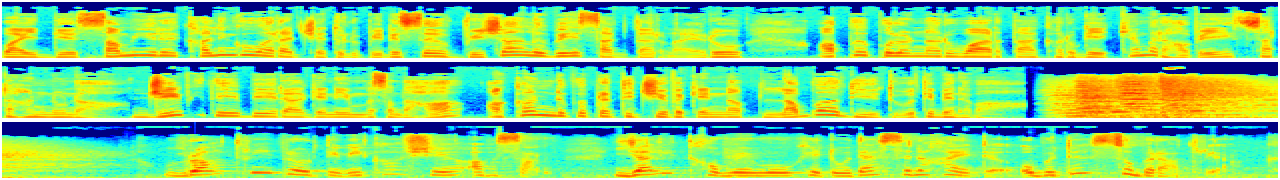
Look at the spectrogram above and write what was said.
වෛද්‍ය සමීර කලිඟු ආරච්චි ඇතුළු පිරිස විශාල වෙහෙසක් දරන අයුරු අප පොළොන්නරු වාර්තාකරුගේ කැමරාවේ සටහන් වුණා. ජීවිතය බේරා ගැනීම සඳහා අකණ්ඩව ප්‍රතිජීවකෙන්නත් ලබා දිය යුතුව තිබෙනවා. රාත්‍රී ප්‍රවෘත්ති විකාශය අවසන්. යළිත් හමුවෙමු හෙට උදැස්සන හයට ඔබට සුබරාත්‍රියක්.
